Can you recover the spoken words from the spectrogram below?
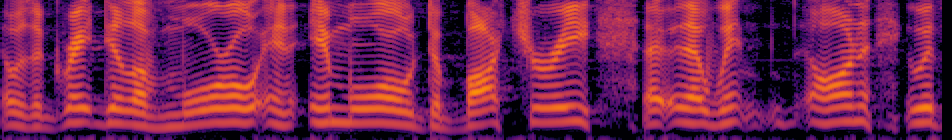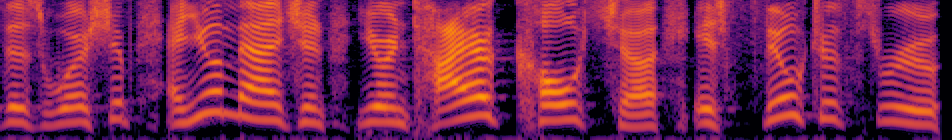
There was a great deal of moral and immoral debauchery that, that, went on with this worship. And you imagine your entire culture is filtered through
